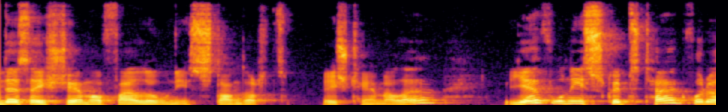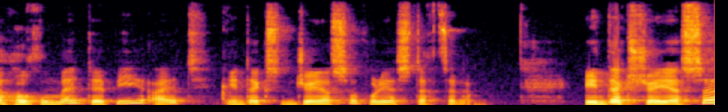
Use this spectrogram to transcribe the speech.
Index.html file-ը ունի standard HTML-ը, Եվ ունի script tag, որը հղում է դեպի այդ index.js-ը, որ ես ստեղծել եմ։ Index.js-ը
